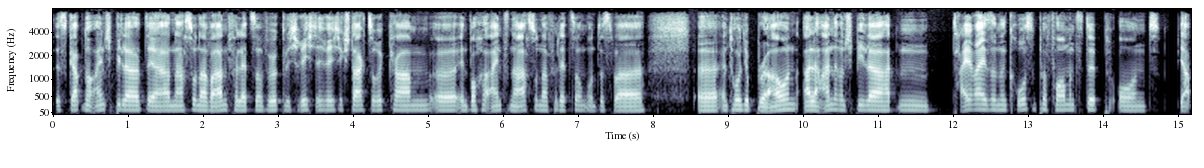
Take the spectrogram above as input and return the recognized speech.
Es gab nur einen Spieler, der nach so einer Wadenverletzung wirklich richtig, richtig stark zurückkam äh, in Woche 1 nach so einer Verletzung und das war äh, Antonio Brown. Alle anderen Spieler hatten teilweise einen großen Performance-Dip und ja,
